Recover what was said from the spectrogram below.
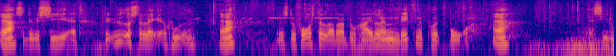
Ja. Så det vil sige, at det yderste lag af huden, Ja. hvis du forestiller dig, at du har et eller andet liggende på et bord. Ja. Lad os sige, du,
